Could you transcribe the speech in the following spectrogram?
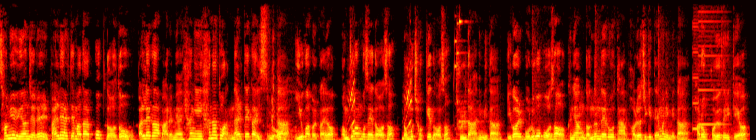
섬유유연제를 빨래할 때마다 꼭 넣어도 빨래가 마르면 향이 하나도 안 날 때가 있습니다. 이유가 뭘까요? 엉뚱한 곳에 넣어서? 너무 적게 넣어서? 둘 다 아닙니다. 이걸 모르고 부어서 그냥 넣는 대로 다 버려지기 때문입니다. 바로 보여드릴게요.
